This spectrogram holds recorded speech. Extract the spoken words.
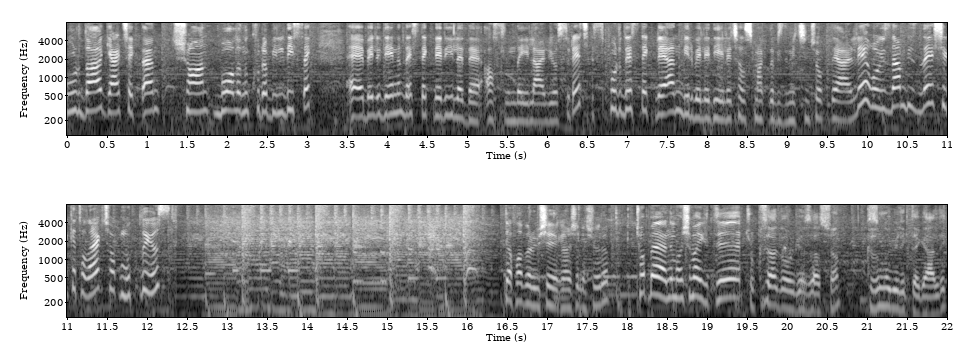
Burada gerçekten şu an bu alanı kurabildiysek e, belediyenin destekleriyle de aslında ilerliyor süreç. Sporu destekleyen bir belediyeyle çalışmak da bizim için çok değerli. O yüzden biz de şirket olarak çok mutluyuz. İlk defa böyle bir şeyle karşılaşıyorum. Çok beğendim, hoşuma gitti. Çok güzel bir organizasyon. Kızımla birlikte geldik.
